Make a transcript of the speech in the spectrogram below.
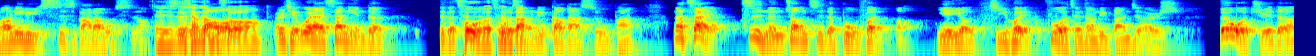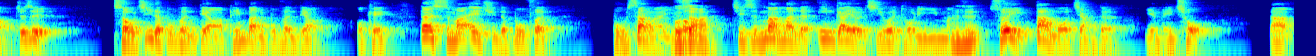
毛利率四十八到五十哦，而且是相当不错哦，而且未来三年的这个复合成长率高达十五趴。那在智能装置的部分哦。也有机会复合成长率百分之二十，所以我觉得哦，就是手机的部分掉，平板的部分掉，OK，但 Smart Edge 的部分补上来以后，补上来，其实慢慢的应该有机会脱离阴霾。所以大摩讲的也没错。那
